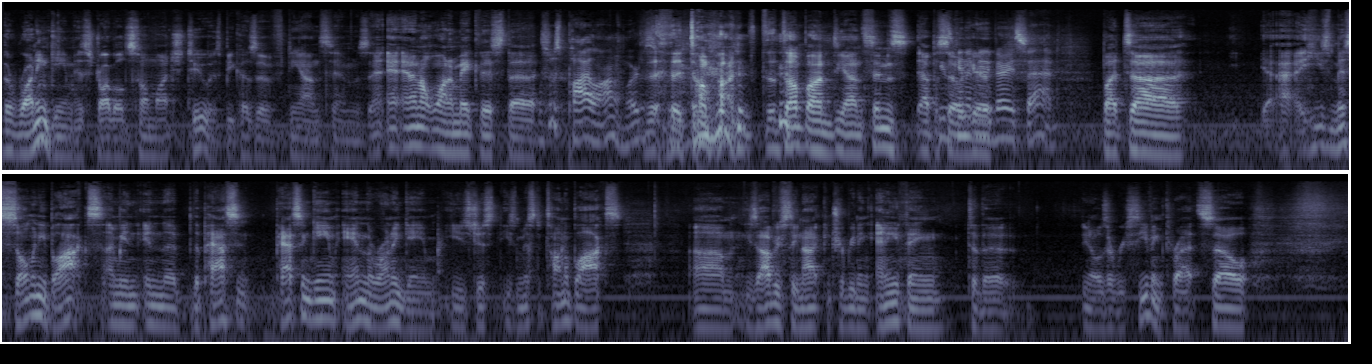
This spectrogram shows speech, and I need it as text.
the running game has struggled so much too is because of Dion Sims, and, and I don't want to make this the Let's just pile on him. We're the, just, the dump on the dump on Dion Sims he's episode gonna here, be very sad. but uh, he's missed so many blocks. I mean, in the the passing passing game and the running game, he's just he's missed a ton of blocks. Um, he's obviously not contributing anything to the you know as a receiving threat. So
